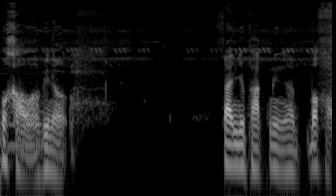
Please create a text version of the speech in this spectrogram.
บ่เขาครับพี่น้องสั้นอยู่พักหนึ่งครับบ่เขา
